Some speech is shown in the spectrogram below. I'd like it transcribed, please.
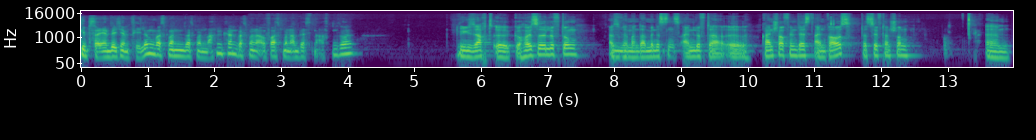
Gibt es da irgendwelche Empfehlungen, was man, was man machen kann, was man, auf was man am besten achten soll? Wie gesagt, äh, Gehäuselüftung. Also mhm. wenn man da mindestens einen Lüfter äh, reinschaufeln lässt, einen raus, das hilft dann schon. Ähm,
